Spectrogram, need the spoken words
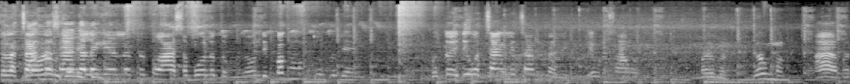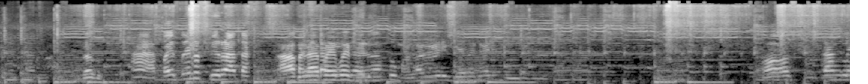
तुला चांगलं सांगायला गेलं तर तो असं बोलत. होतो जाऊन दे. बघ मग तू तुझ्या पण तो दिवस चांगले चालू झाले एवढं सांगू बरोबर. जाऊ मग. हा बरोबर चालेल. हा फिरू आता. आता काय पाय पाय फिरणार तू मला गाडी घ्यायला गाडी घेऊन टाकली. हो चांगलं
